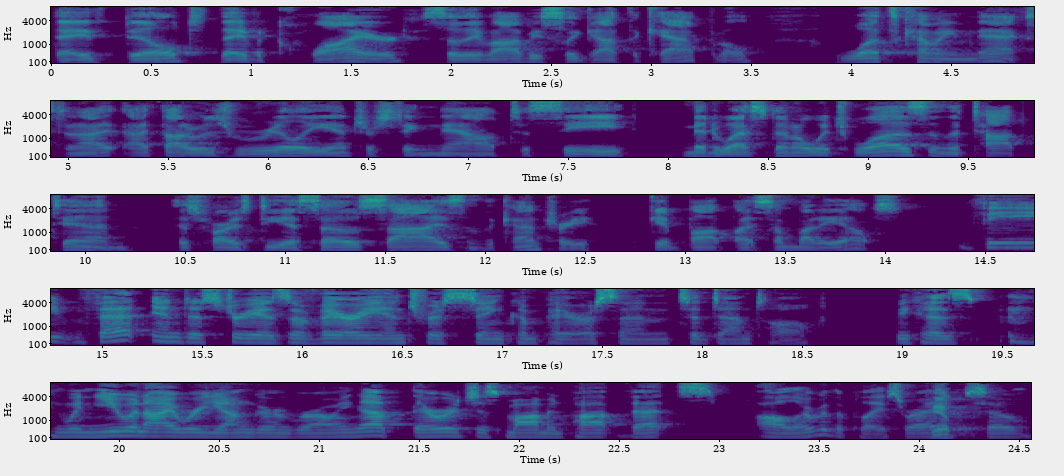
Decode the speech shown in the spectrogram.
they've built, they've acquired, so they've obviously got the capital. What's coming next? And I, I thought it was really interesting now to see Midwest Dental, which was in the top 10 as far as DSO size in the country, get bought by somebody else. the vet industry is a very interesting comparison to dental because when you and I were younger and growing up, there were just mom and pop vets all over the place, right? Yep. So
